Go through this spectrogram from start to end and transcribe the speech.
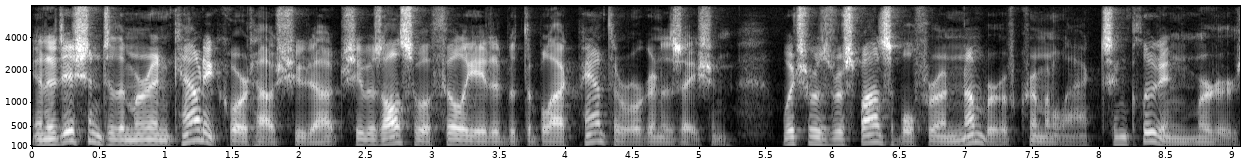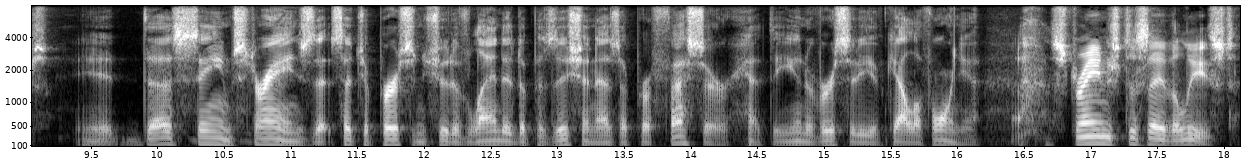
In addition to the Marin County Courthouse shootout, she was also affiliated with the Black Panther organization, which was responsible for a number of criminal acts, including murders. It does seem strange that such a person should have landed a position as a professor at the University of California. Strange to say the least.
